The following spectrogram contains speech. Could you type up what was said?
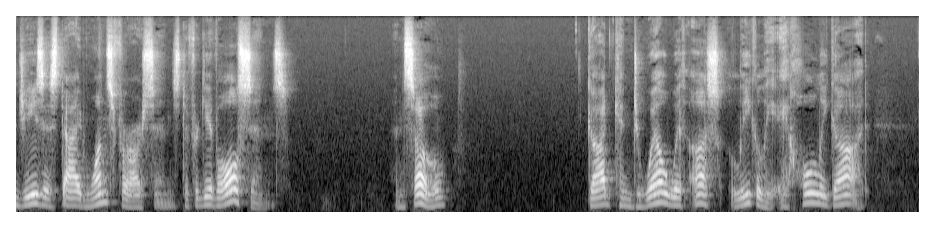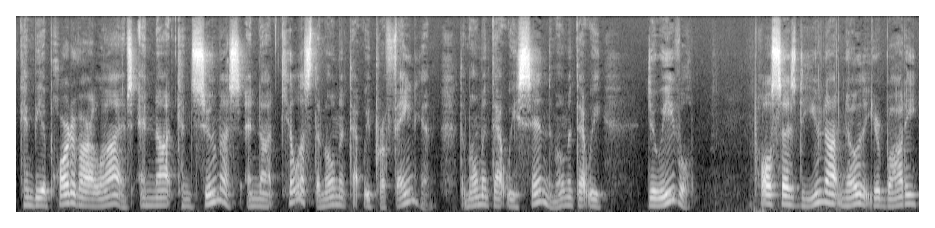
Jesus died once for our sins to forgive all sins. And so, God can dwell with us legally. A holy God can be a part of our lives and not consume us and not kill us the moment that we profane Him, the moment that we sin, the moment that we do evil. Paul says, Do you not know that your body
